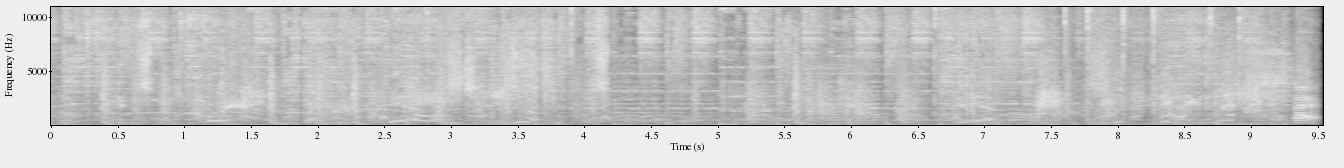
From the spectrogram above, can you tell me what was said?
の哎，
